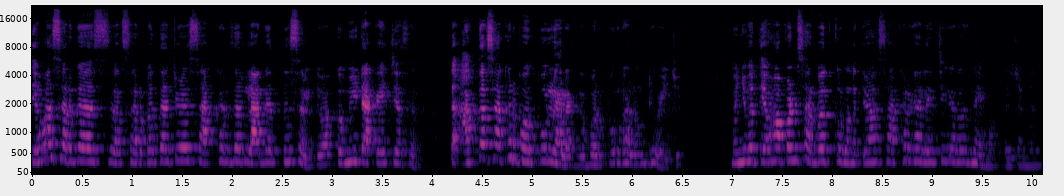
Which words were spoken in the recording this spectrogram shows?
तेव्हा सर्ग सरबताच्या वेळेस साखर जर लागत नसेल किंवा कमी टाकायची असेल तर आता साखर भरपूर घाला भरपूर घालून ठेवायची. म्हणजे मग तेव्हा आपण सरबत करू ना तेव्हा साखर घालायची गरज नाही मग त्याच्यामध्ये.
